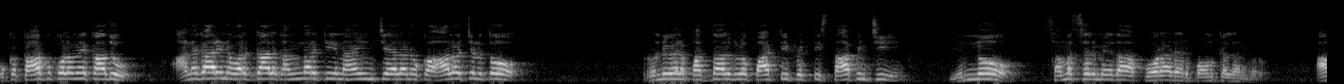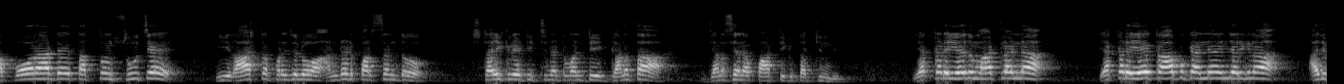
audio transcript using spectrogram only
ఒక కాపు కులమే కాదు అణగారిన వర్గాలకు అందరికీ న్యాయం చేయాలని ఒక ఆలోచనతో రెండు వేల పద్నాలుగులో పార్టీ పెట్టి స్థాపించి ఎన్నో సమస్యల మీద పోరాడారు పవన్ కళ్యాణ్ గారు. ఆ పోరాటే తత్వం చూసే ఈ రాష్ట్ర ప్రజలు హండ్రెడ్ పర్సెంట్ స్ట్రైక్ రేట్ ఇచ్చినటువంటి ఘనత జనసేన పార్టీకి దక్కింది. ఎక్కడ ఏది మాట్లాడినా ఎక్కడ ఏ కాపుకి అన్యాయం జరిగినా అది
